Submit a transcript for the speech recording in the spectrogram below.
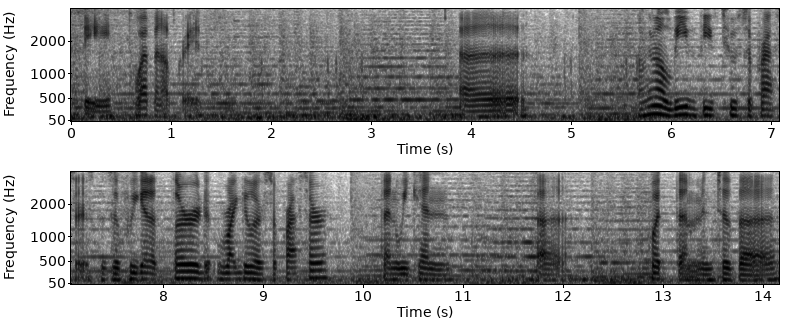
Let's see. Weapon upgrades. Uh, I'm gonna leave these two suppressors, because if we get a third regular suppressor, then we can uh, put them into the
